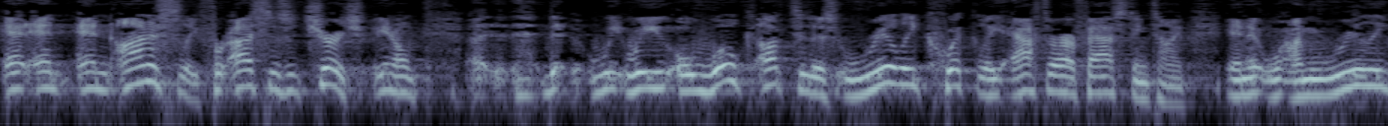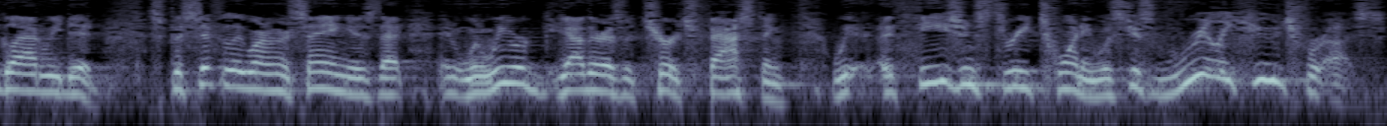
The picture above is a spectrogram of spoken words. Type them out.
And, and, and honestly, for us as a church, you know, uh, we, we woke up to this really quickly after our fasting time. And it, I'm really glad we did. Specifically, what I'm saying is that when we were gathered as a church fasting, we, Ephesians 3.20 was just really huge for us.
